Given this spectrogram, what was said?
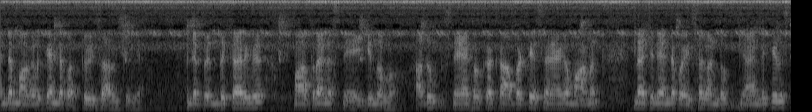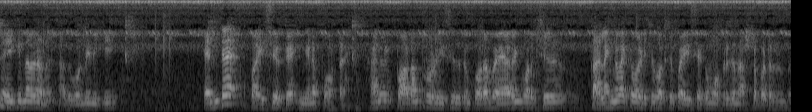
എന്റെ മകൾക്ക് എന്റെ പത്ത് പൈസ ആവശ്യമില്ല. എന്റെ ബന്ധുക്കാർക്ക് മാത്രമേ എന്നെ സ്നേഹിക്കുന്നുള്ളൂ. അതും സ്നേഹമൊക്കെ കാപട്യ സ്നേഹമാണ്. എന്താ വെച്ചാൽ എന്റെ പൈസ കണ്ടും ഞാൻ എന്റെ സ്നേഹിക്കുന്നവരാണ്. അതുകൊണ്ട് എനിക്ക് എന്റെ പൈസയൊക്കെ ഇങ്ങനെ പോട്ടെ. ഞാനൊരു പടം പ്രൊഡ്യൂസ് ചെയ്തിട്ടും കുറേ വേറെയും കുറച്ച് സ്ഥലങ്ങളൊക്കെ മേടിച്ച് കുറച്ച് പൈസയൊക്കെ മൂപ്പർക്ക് നഷ്ടപ്പെട്ടിട്ടുണ്ട്.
